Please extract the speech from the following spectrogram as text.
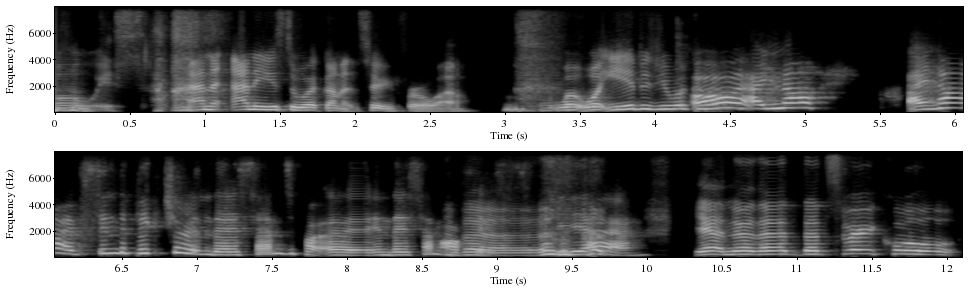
always. Anna, Anna used to work on it too for a while. What what year did you work? On Oh, I know. I know. I've seen the picture in the SM uh, in the SM office. The... yeah, yeah. No, that that's very cool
